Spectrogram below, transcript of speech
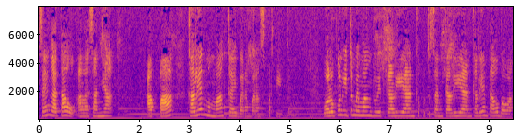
saya nggak tahu alasannya apa kalian memakai barang-barang seperti itu. Walaupun itu memang duit kalian, keputusan kalian, kalian tahu bahwa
